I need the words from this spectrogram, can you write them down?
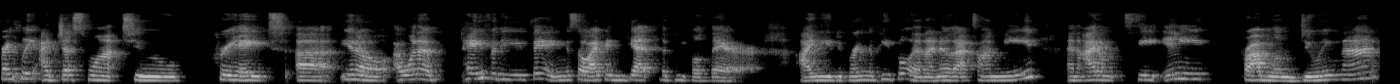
Frankly, I just want to create, uh, you know, I want to pay for the thing so I can get the people there. I need to bring the people and I know that's on me and I don't see any problem doing that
